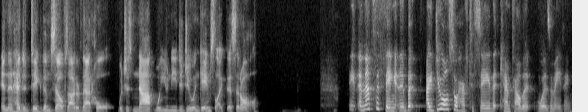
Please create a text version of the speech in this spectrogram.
and then had to dig themselves out of that hole, which is not what you need to do in games like this at all. And that's the thing. But I do also have to say that Cam Talbot was amazing.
